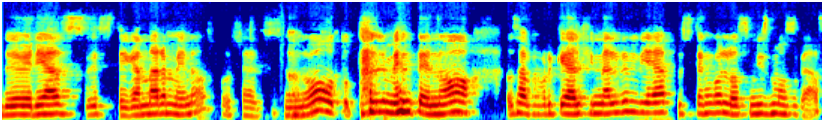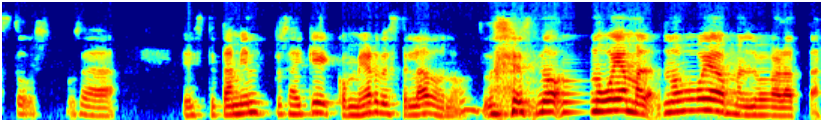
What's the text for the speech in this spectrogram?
deberías este, ganar menos? O sea, no, totalmente no. O sea, porque al final del día, pues tengo los mismos gastos. O sea, este, también pues hay que comer de este lado, ¿no? Entonces, no, no voy a mal, no voy a malbaratar.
